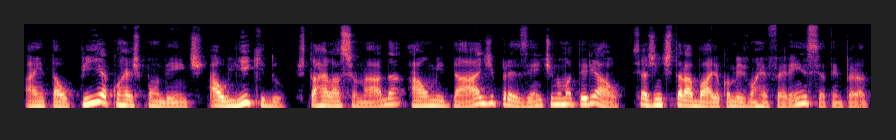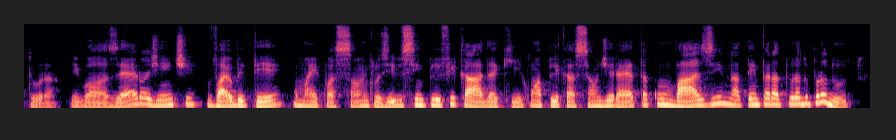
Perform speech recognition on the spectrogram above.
a entalpia correspondente ao líquido está relacionada à umidade presente no material. Se a gente trabalha com a mesma referência, temperatura igual a zero, a gente vai obter uma equação, inclusive simplificada aqui, com aplicação direta com base na temperatura do produto.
